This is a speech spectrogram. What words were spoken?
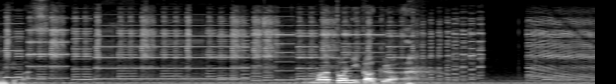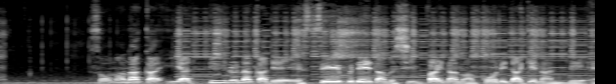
めてます。まあ、とにかく、その中やっている中でセーブデータの心配なのはこれだけなんで。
